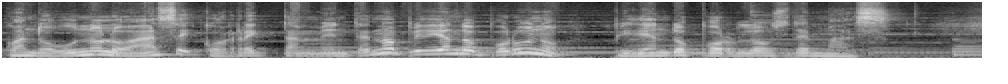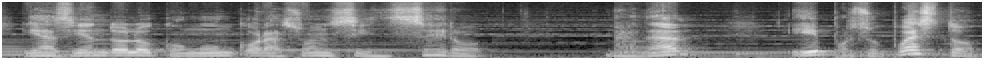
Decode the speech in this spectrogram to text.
cuando uno lo hace correctamente, no pidiendo por uno, pidiendo por los demás y haciéndolo con un corazón sincero, ¿verdad? Y por supuesto,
